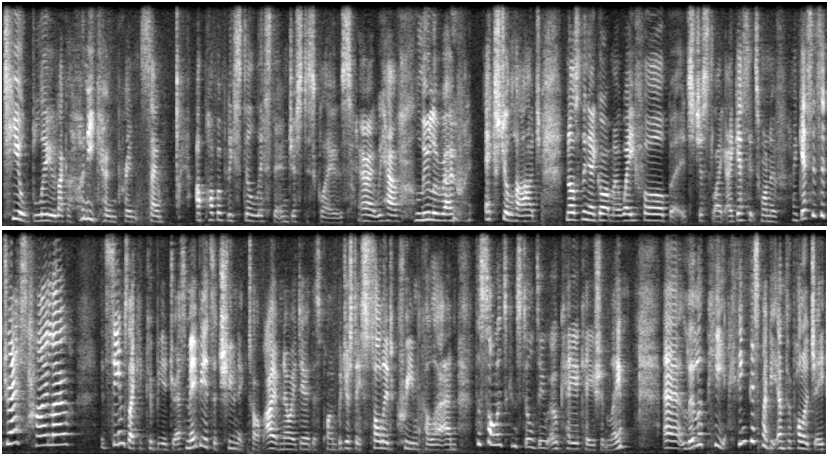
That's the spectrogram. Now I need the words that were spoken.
teal blue, like a honeycomb print. So I'll probably still list it and just disclose. All right, we have LuLaRoe extra large. Not something I go out my way for, but it's just like, I guess it's one of, I guess it's a dress, high-low. It seems like it could be a dress. Maybe it's a tunic top. I have no idea at this point, but just a solid cream colour and the solids can still do okay occasionally. Uh, Lilla P. I think this might be Anthropologie.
